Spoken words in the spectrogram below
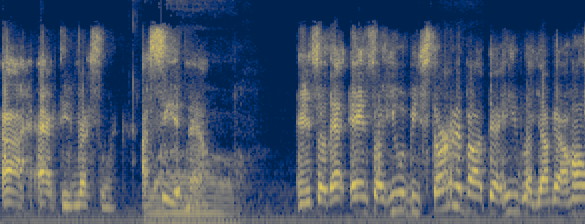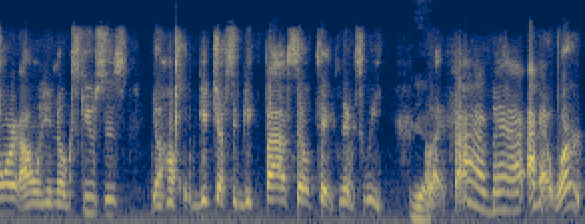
ah acting wrestling i see it now and so that and so he would be stern about that he'd be like y'all got homework i don't hear no excuses y'all get just to get five self tapes next week Yeah. I'm like five man. I, I got work.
